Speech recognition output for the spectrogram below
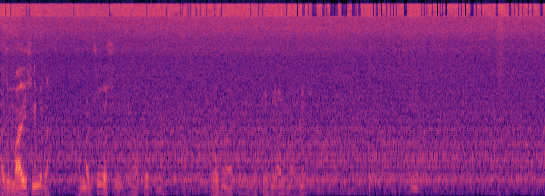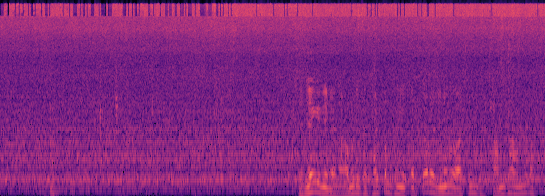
아직 많이 있습니다. 한 마리 죽었습니다. 나왔고 있구나 어디 나왔고 뭐 저기 아직 모르겠지. 저녁이 되면 아무래도 활동성이 좀 떨어지는 것 같습니다. 감사합니다.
